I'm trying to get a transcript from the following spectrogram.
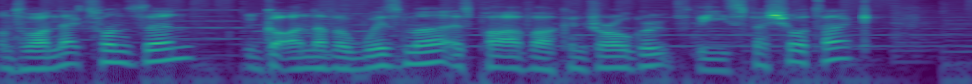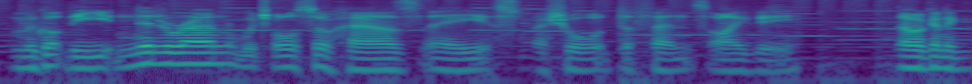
On to our next ones then. We've got another Whismur as part of our control group for the special attack. And we've got the Nidoran, which also has a special defense IV. Now we're going to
